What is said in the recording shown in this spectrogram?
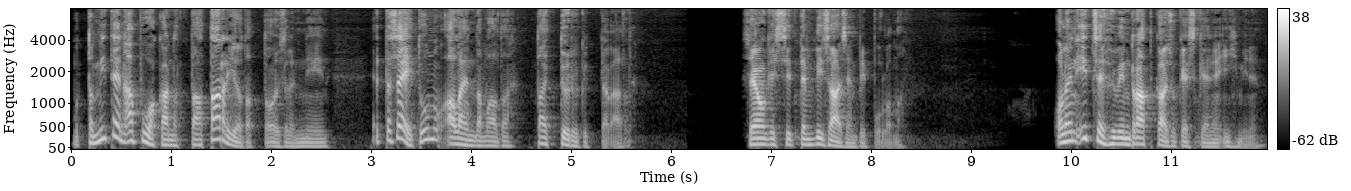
Mutta miten apua kannattaa tarjota toiselle niin, että se ei tunnu alentavalta tai tyrkyttävältä? Se onkin sitten visaisempi pulma. Olen itse hyvin ratkaisukeskeinen ihminen.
